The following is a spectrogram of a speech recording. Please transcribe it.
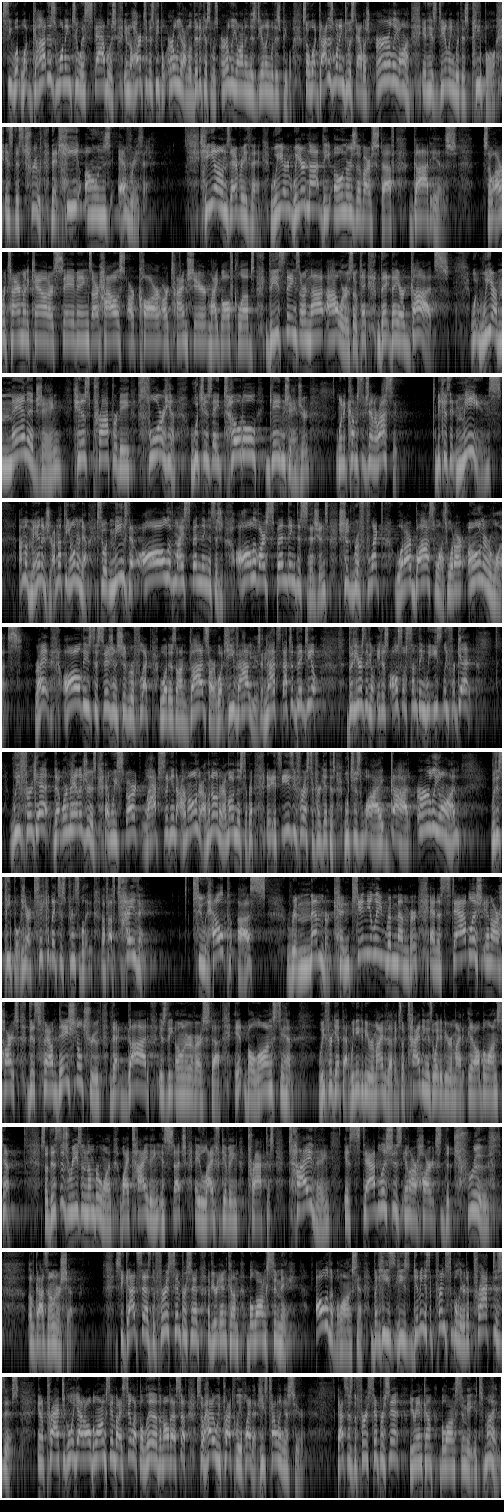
See, what, what God is wanting to establish in the hearts of his people early on, Leviticus was early on in his dealing with his people. So, what God is wanting to establish early on in his dealing with his people is this truth that he owns everything. He owns everything. We are, we are not the owners of our stuff, God is. So, our retirement account, our savings, our house, our car, our timeshare, my golf clubs, these things are not ours, okay? They, they are God's. We are managing His property for Him, which is a total game changer when it comes to generosity because it means I'm a manager, I'm not the owner now. So it means that all of my spending decisions, all of our spending decisions should reflect what our boss wants, what our owner wants right? All these decisions should reflect what is on God's heart, what He values. And that's, that's a big deal. But here's the deal it is also something we easily forget. We forget that we're managers and we start lapsing into, I'm owner, I'm an owner, I'm owning this stuff. It's easy for us to forget this, which is why God, early on with his people, he articulates this principle of, of tithing to help us remember, continually remember, and establish in our hearts this foundational truth that God is the owner of our stuff. It belongs to Him. We forget that. We need to be reminded of it. And so tithing is a way to be reminded. It all belongs to Him. So, this is reason number one why tithing is such a life giving practice. Tithing establishes in our hearts the truth of God's ownership. See, God says the first 10% of your income belongs to me. All of it belongs to him. But he's, he's giving us a principle here to practice this in a practical way. Yeah, it all belongs to him, but I still have to live and all that stuff. So, how do we practically apply that? He's telling us here. God says the first 10%, your income belongs to me, it's mine.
